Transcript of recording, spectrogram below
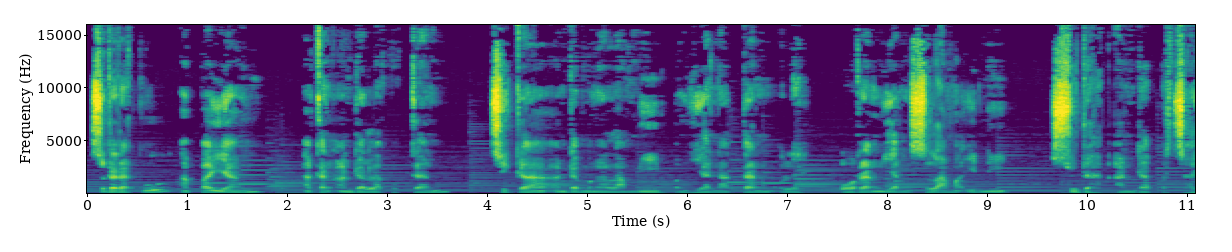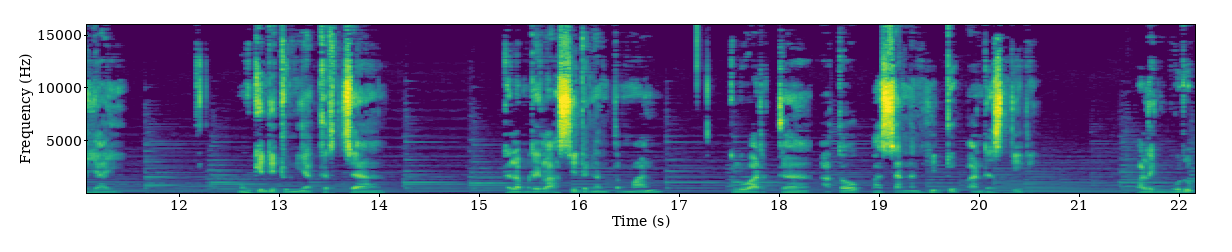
Saudaraku, apa yang akan Anda lakukan jika Anda mengalami pengkhianatan oleh orang yang selama ini sudah Anda percayai? Mungkin di dunia kerja, dalam relasi dengan teman, keluarga, atau pasangan hidup Anda sendiri. Paling buruk,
